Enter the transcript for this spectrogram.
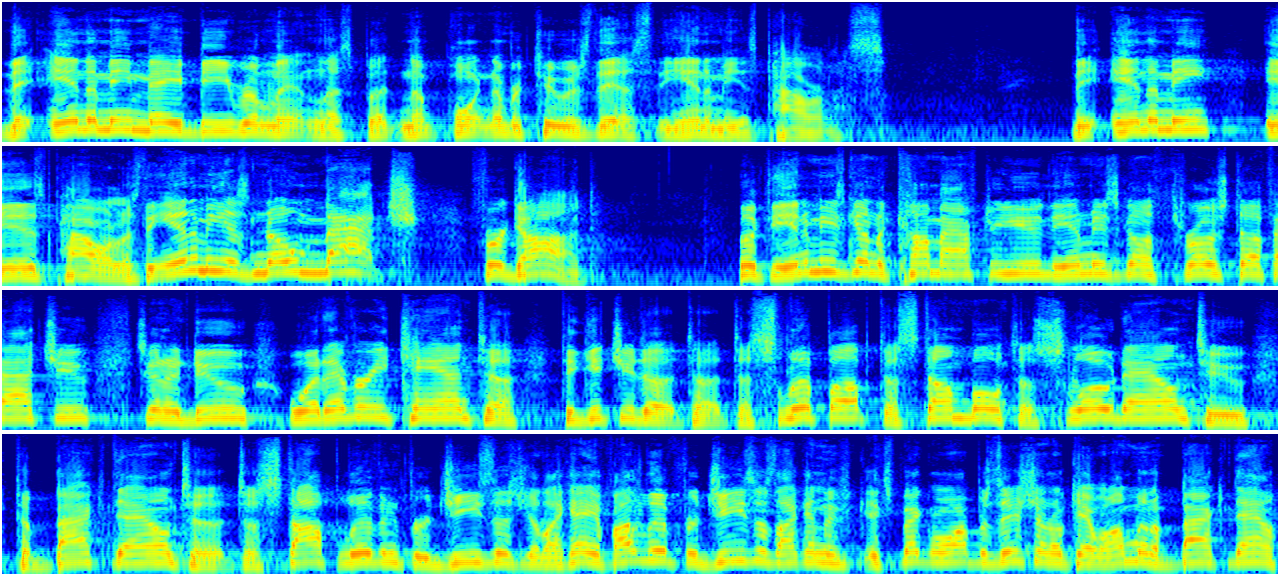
The enemy may be relentless, but no, point number two is this the enemy is powerless. The enemy is powerless. The enemy is no match for God. Look, the enemy's going to come after you. The enemy's going to throw stuff at you. He's going to do whatever he can to, to get you to, to, to slip up, to stumble, to slow down, to, to back down, to, to stop living for Jesus. You're like, hey, if I live for Jesus, I can expect more opposition. Okay, well, I'm going to back down.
